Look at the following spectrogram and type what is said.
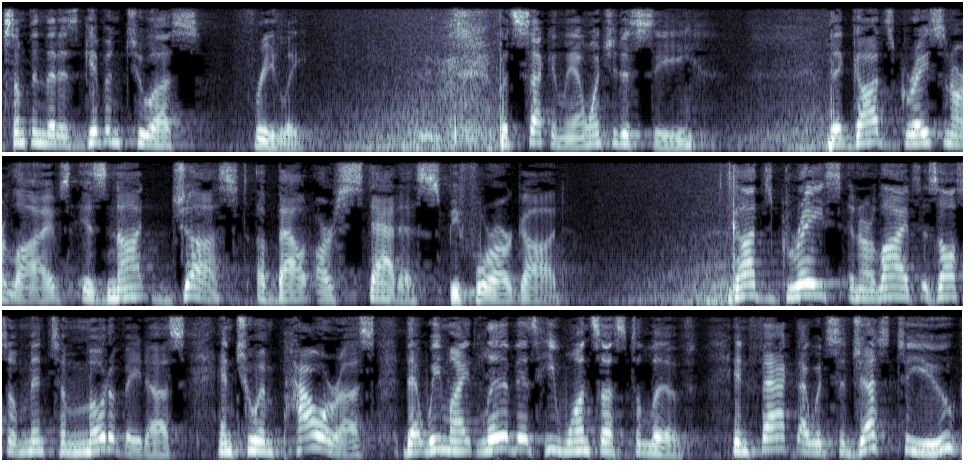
something that is given to us freely. But secondly, I want you to see that God's grace in our lives is not just about our status before our God. God's grace in our lives is also meant to motivate us and to empower us that we might live as He wants us to live. In fact, I would suggest to you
